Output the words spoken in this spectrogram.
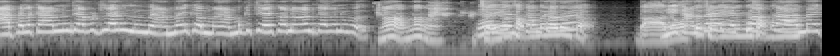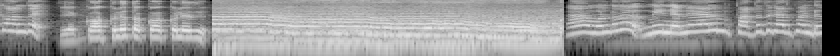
ఆ పిల్ల కారణం చెప్పట్లేదు నువ్వు మీ అమ్మాయికి మా అమ్మకి చేయకొన్నావు అంట కదా నువ్వు. అన్నాను. సంబంధం లేదు ఇంకా. ఎక్కువ ఇంకా హక్కు ఆ సంబంధం అమ్మాయికి ఉంది. ఎక్కువ హక్కు లేదు తక్కువ హక్కు లేదు. మీ నిర్ణయాలు పద్ధతి కాదు పండు.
